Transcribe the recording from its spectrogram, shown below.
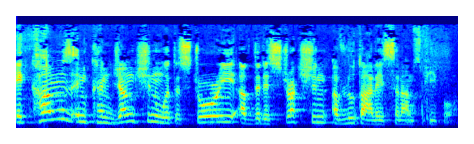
It comes in conjunction with the story of the destruction of Lut salam's people.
